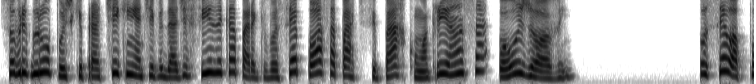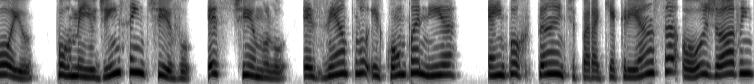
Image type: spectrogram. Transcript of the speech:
sobre grupos que pratiquem atividade física para que você possa participar com a criança ou o jovem. O seu apoio, por meio de incentivo, estímulo, exemplo e companhia, é importante para que a criança ou o jovem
